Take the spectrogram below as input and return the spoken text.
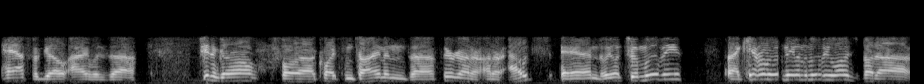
Half ago, I was uh, seeing a girl for uh, quite some time, and uh, we were on our, on our outs, and we went to a movie. And I can't remember what the name of the movie was, but uh,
